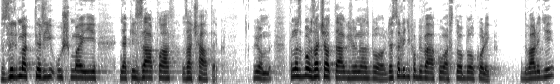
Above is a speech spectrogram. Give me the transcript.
S lidma, kteří už mají nějaký základ, začátek. Jo, tenhle sbor začal tak, že u nás bylo 10 lidí v obyváku a z toho bylo kolik? Dva lidi?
